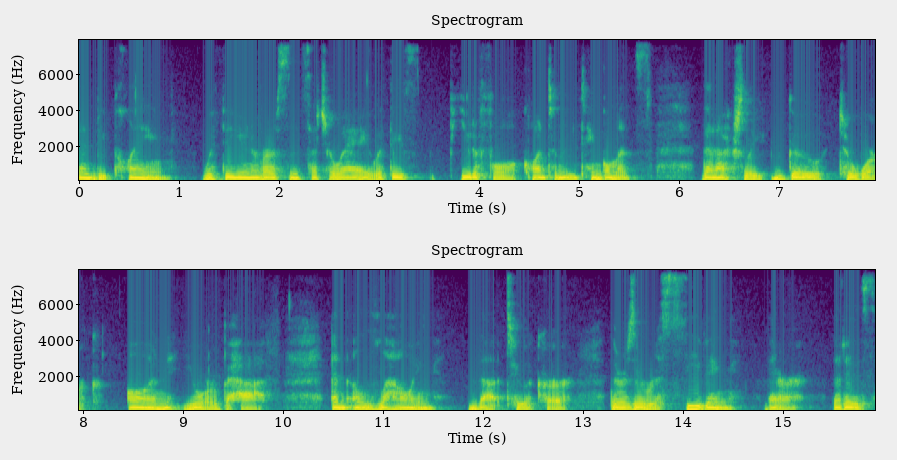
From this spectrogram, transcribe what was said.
and be playing with the universe in such a way with these beautiful quantum entanglements that actually go to work on your behalf and allowing that to occur. There's a receiving there that is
